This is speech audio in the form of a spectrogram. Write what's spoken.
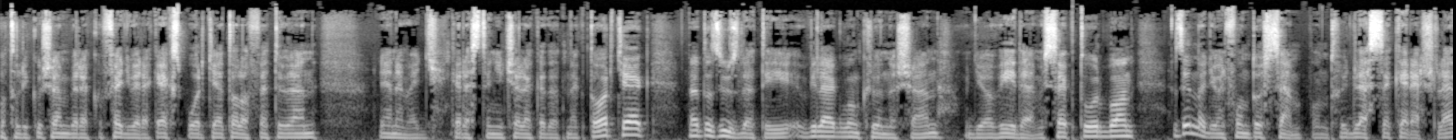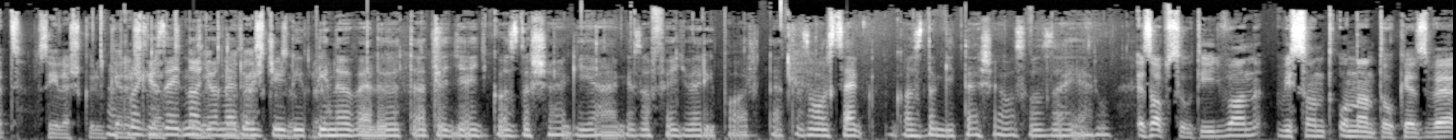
katolikus emberek a fegyverek exportját alapvetően ugye nem egy keresztényi cselekedetnek tartják, de hát az üzleti világban, különösen ugye a védelmi szektorban ez egy nagyon fontos szempont, hogy lesz-e kereslet, széleskörű hát kereslet. Meg ez egy nagyon erős GDP növelő, tehát egy, egy gazdasági ág, ez a fegyveripar, tehát az ország gazdagításához hozzájárul. Ez abszolút így van, viszont onnantól kezdve,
